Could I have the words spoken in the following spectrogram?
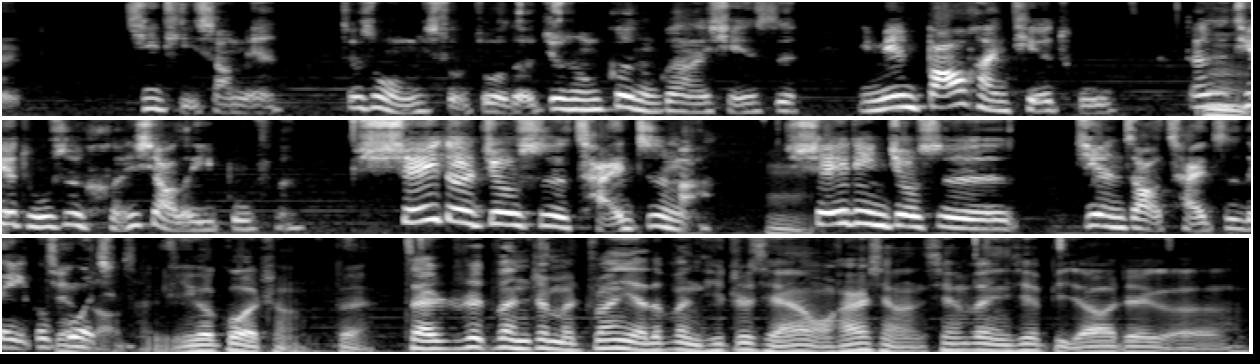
机体上面。这是我们所做的，就从各种各样的形式，里面包含贴图，但是贴图是很小的一部分。Shader 就是材质嘛，Shading 就是建造材质的一个过程，一个过程。对，在问这么专业的问题之前，我还是想先问一些比较这个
